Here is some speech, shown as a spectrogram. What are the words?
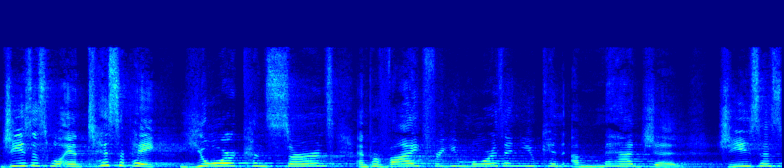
Jesus will anticipate your concerns and provide for you more than you can imagine. Jesus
